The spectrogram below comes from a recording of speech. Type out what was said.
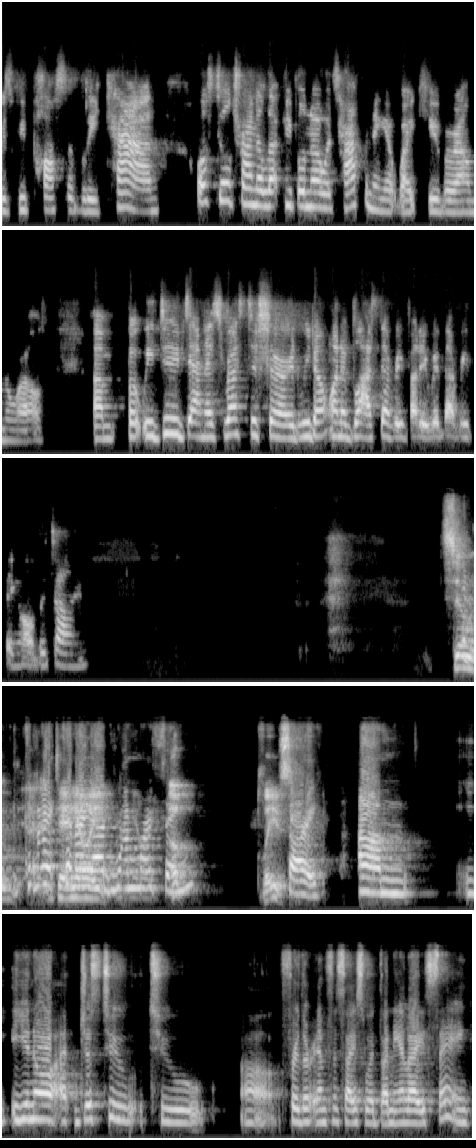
as we possibly can while still trying to let people know what's happening at White Cube around the world. Um, but we do, Dennis, rest assured, we don't want to blast everybody with everything all the time. So, can I, can I add one more thing? Oh, please. Sorry. Um, you know, uh, just to to uh, further emphasize what Daniela is saying,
